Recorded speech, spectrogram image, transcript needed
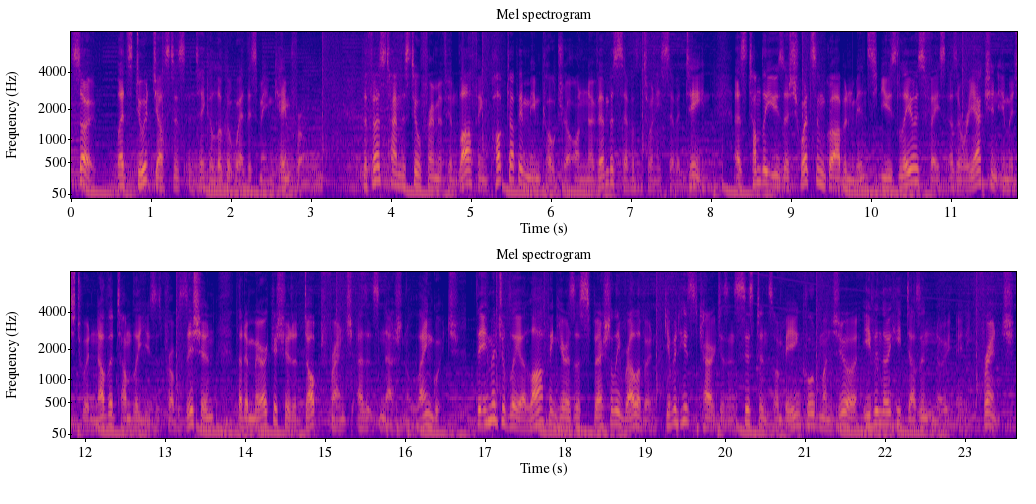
So, let's do it justice and take a look at where this meme came from. The first time the still frame of him laughing popped up in meme culture on November 7, 2017, as Tumblr user Schwetzengraben used Leo's face as a reaction image to another Tumblr user's proposition that America should adopt French as its national language. The image of Leo laughing here is especially relevant given his character's insistence on being called Monsieur even though he doesn't know any French,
